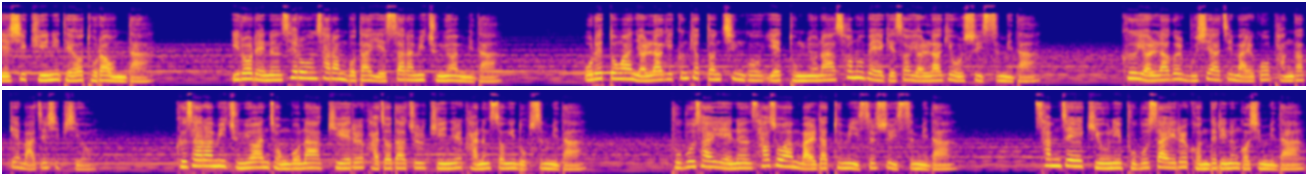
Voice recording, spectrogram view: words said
예시 귀인이 되어 돌아온다. 1월에는 새로운 사람보다 옛사람이 중요합니다. 오랫동안 연락이 끊겼던 친구, 옛 동료나 선후배에게서 연락이 올 수 있습니다. 그 연락을 무시하지 말고 반갑게 맞으십시오. 그 사람이 중요한 정보나 기회를 가져다 줄 기인일 가능성이 높습니다. 부부 사이에는 사소한 말다툼이 있을 수 있습니다. 삼재의 기운이 부부 사이를 건드리는 것입니다.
